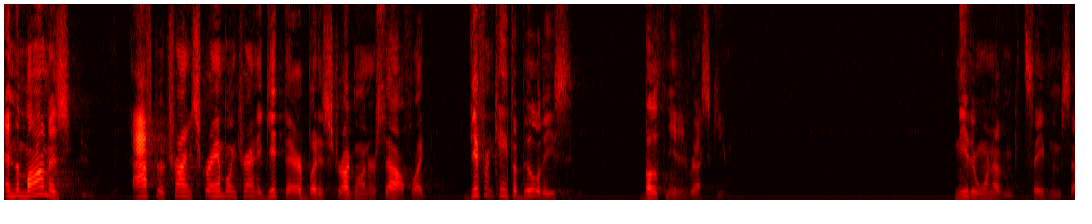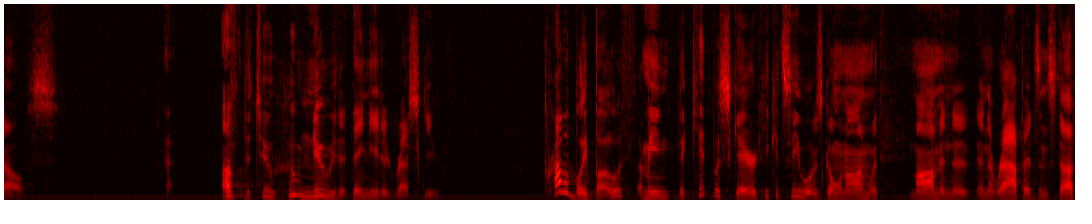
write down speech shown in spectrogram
and the mom is, after trying, scrambling, trying to get there, but is struggling herself. Like, different capabilities, both needed rescue. Neither one of them could save themselves. Of the two, who knew that they needed rescue? Probably both. I mean, the kid was scared. He could see what was going on with mom in the, in the rapids and stuff.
